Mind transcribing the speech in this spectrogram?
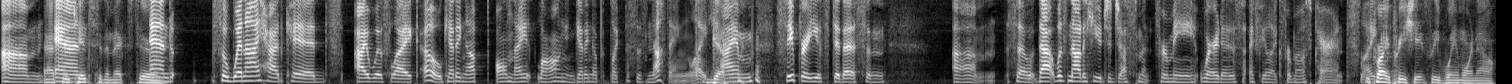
Um, Add and kids to the mix too. and so when I had kids, I was like, oh, getting up all night long and getting up like this is nothing. Like Yeah. I'm super used to this and um so that was not a huge adjustment for me where it is I feel like for most parents Like you probably appreciate sleep way more now.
